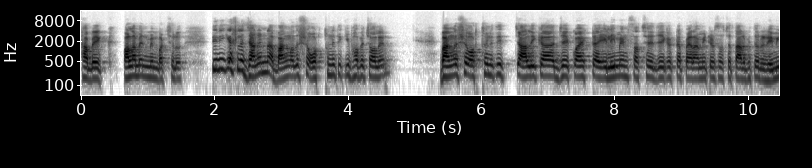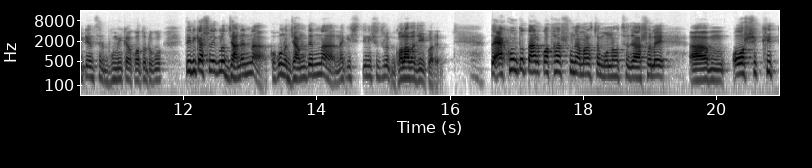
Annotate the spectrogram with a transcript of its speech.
সাবেক পার্লামেন্ট মেম্বার ছিল। তিনি কি আসলে জানেন না বাংলাদেশের অর্থনীতি কীভাবে চলেন বাংলাদেশের অর্থনীতির চালিকা যে কয়েকটা এলিমেন্টস আছে, যে কয়েকটা প্যারামিটার্স আছে, তার ভিতরে রেমিটেন্সের ভূমিকা কতটুকু? তিনি কি আসলে এগুলো জানেন না? কখনো জানতেন না? নাকি তিনি শুধু গলাবাজি করেন? তো এখন তো তার কথা শুনে আমার মনে হচ্ছে যে আসলে অশিক্ষিত,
